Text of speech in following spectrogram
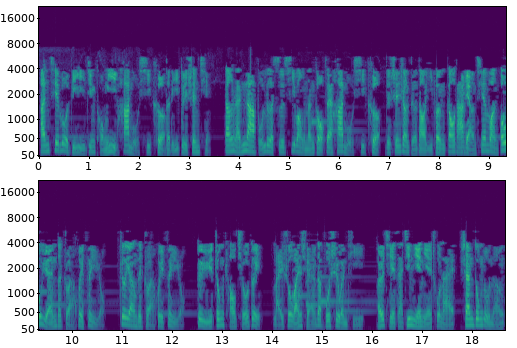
安切洛蒂已经同意哈姆西克的离队申请。当然，那不勒斯希望能够在哈姆西克的身上得到一份高达两千万欧元的转会费用。这样的转会费用对于中超球队来说完全的不是问题。而且在今年年初来，山东鲁能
